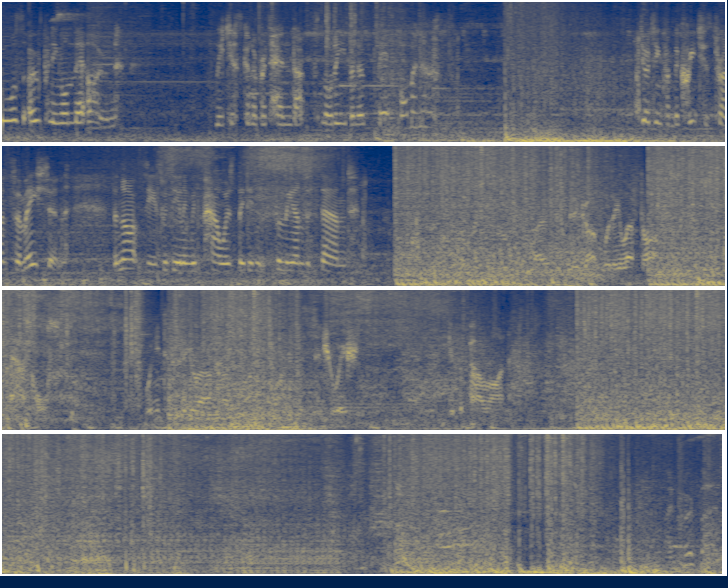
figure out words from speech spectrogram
Doors opening on their own. We're just gonna pretend that's not even a bit ominous. Judging from the creature's transformation, the Nazis were dealing with powers they didn't fully understand. Time to pick up where they left off. Assholes. We need to figure out how to respond this situation. Get the power on. I'm hurt badly.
